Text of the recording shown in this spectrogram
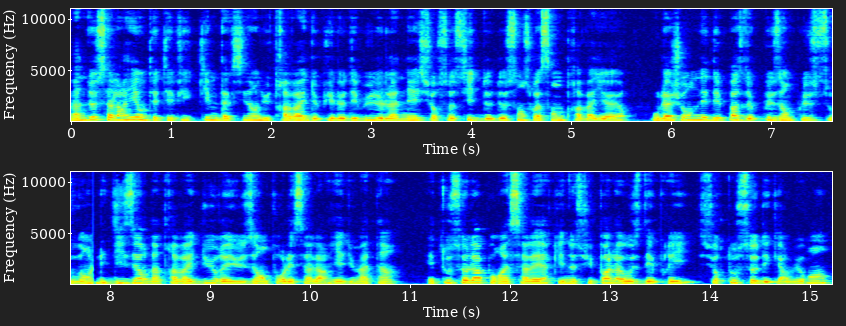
22 salariés ont été victimes d'accidents du travail depuis le début de l'année sur ce site de 260 travailleurs, où la journée dépasse de plus en plus souvent les 10 heures d'un travail dur et usant pour les salariés du matin. Et tout cela pour un salaire qui ne suit pas la hausse des prix, surtout ceux des carburants,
